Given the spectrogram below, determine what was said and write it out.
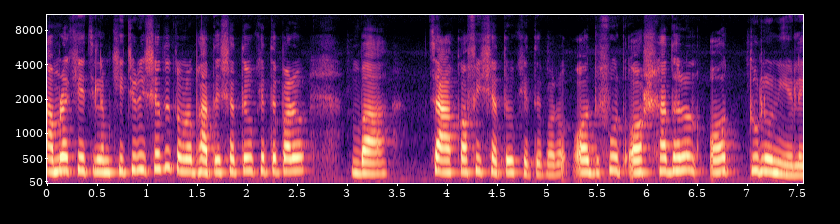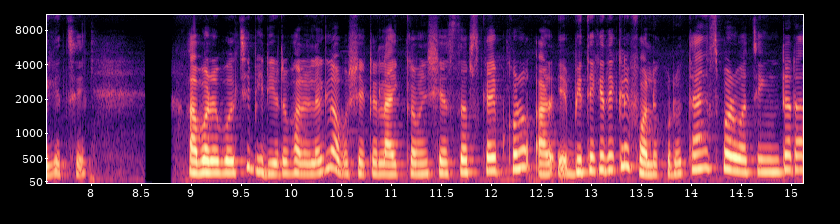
আমরা খেয়েছিলাম খিচুড়ির সাথে, তোমরা ভাতের সাথেও খেতে পারো বা চা, কফির সাথেও খেতে পারো। অদ্ভুত, অসাধারণ, অতুলনীয় লেগেছে। আবারও বলছি, ভিডিওটা ভালো লাগলে অবশ্যই একটা লাইক কমেন্ট শেয়ার সাবস্ক্রাইব করো। আর এফবি থেকে দেখলে ফলো করো। Thanks for watching tata.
